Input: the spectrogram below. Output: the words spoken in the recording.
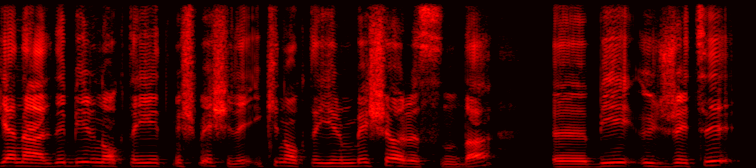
genelde 1.75 ile 2.25'i arasında e, bir ücreti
